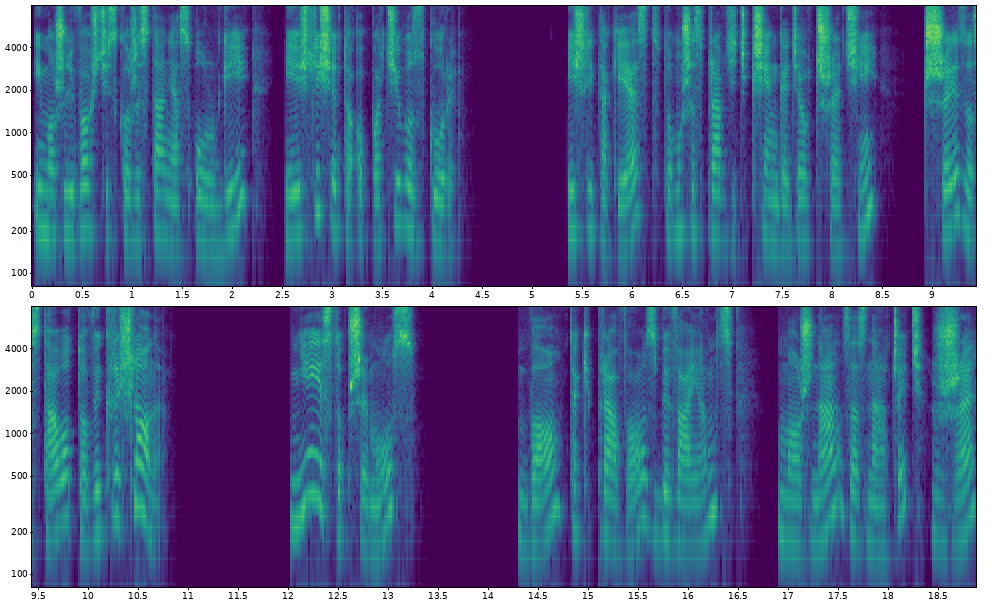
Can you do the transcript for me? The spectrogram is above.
i możliwości skorzystania z ulgi, jeśli się to opłaciło z góry. Jeśli tak jest, to muszę sprawdzić księgę dział trzeci, czy zostało to wykreślone. Nie jest to przymus, bo takie prawo zbywając, można zaznaczyć, że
